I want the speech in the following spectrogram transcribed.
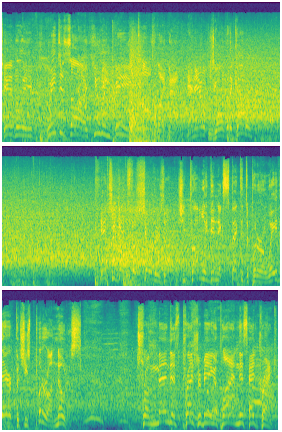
Can't believe we just saw a human being tossed like that. And there, he's going for the cover. And she gets the shoulders up. She probably didn't expect it to put her away there, but she's put her on notice. Tremendous pressure being applied in this head crank.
